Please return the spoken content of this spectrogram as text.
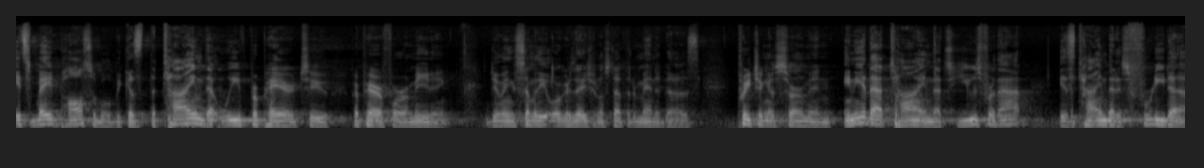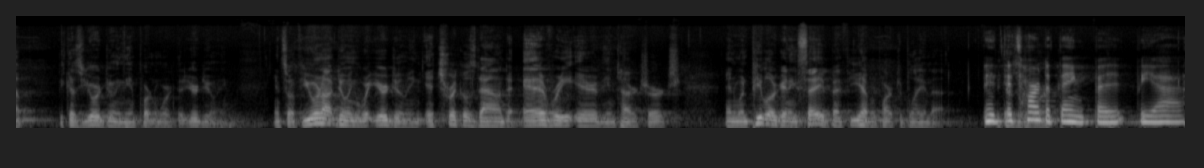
it's made possible because the time that we've prepared to prepare for a meeting, doing some of the organizational stuff that Amanda does, preaching a sermon, any of that time that's used for that is time that is freed up because you're doing the important work that you're doing. And so if you are not doing what you're doing, it trickles down to every ear of the entire church. And when people are getting saved, Beth, you have a part to play in that. It, it's hard to think, but, but yeah,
